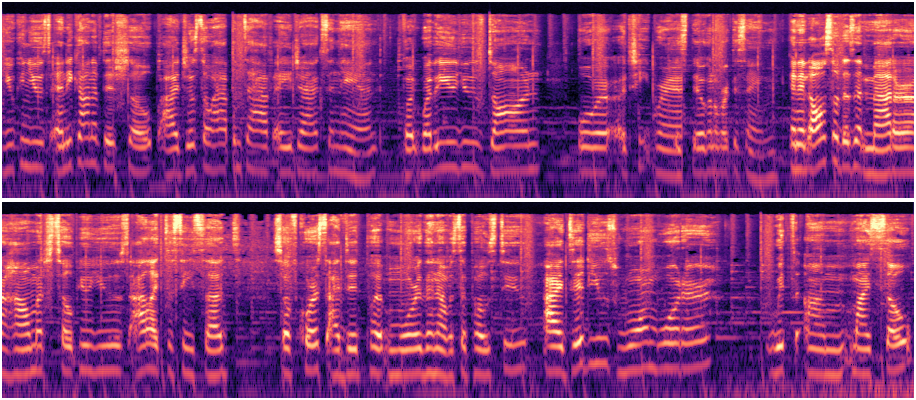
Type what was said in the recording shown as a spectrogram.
You can use any kind of dish soap. I just so happen to have Ajax in hand, but whether you use Dawn or a cheap brand, it's still gonna work the same. And it also doesn't matter how much soap you use. I like to see suds. So of course I did put more than I was supposed to. I did use warm water with um, my soap,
